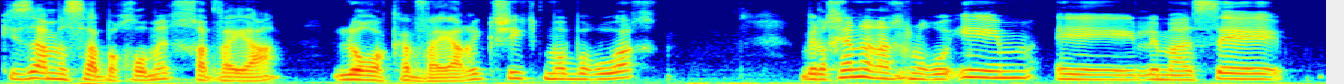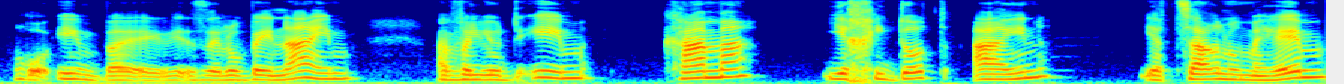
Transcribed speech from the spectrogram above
כי זה המסע בחומר, חוויה, לא רק הוויה רגשית כמו ברוח. ולכן אנחנו רואים, אה, למעשה, רואים, זה לא בעיניים, אבל יודעים כמה יחידות עין יצרנו מהם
